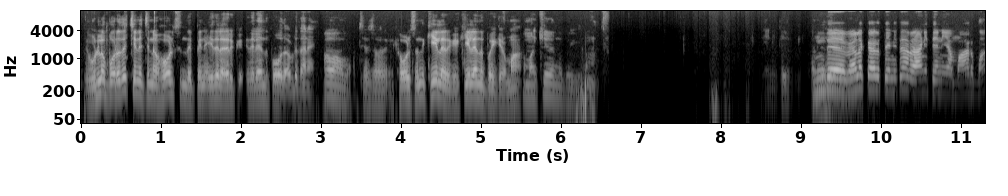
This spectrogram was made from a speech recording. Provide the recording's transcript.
இது உள்ள போறது சின்ன சின்ன ஹோல்ஸ் இந்த பின் இதுல இருக்கு. இதுல இருந்து போகுது அப்படிதானே ஆமா ஆமா. சரி ஹோல்ஸ் வந்து கீழே இருக்கு. கீழே இருந்து போய்க்கிறோமா? ஆமா கீழே இருந்து போய்க்கலாம் இந்த வேலைக்கார தேனி தான் ராணி தேனியா மாறுமா?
